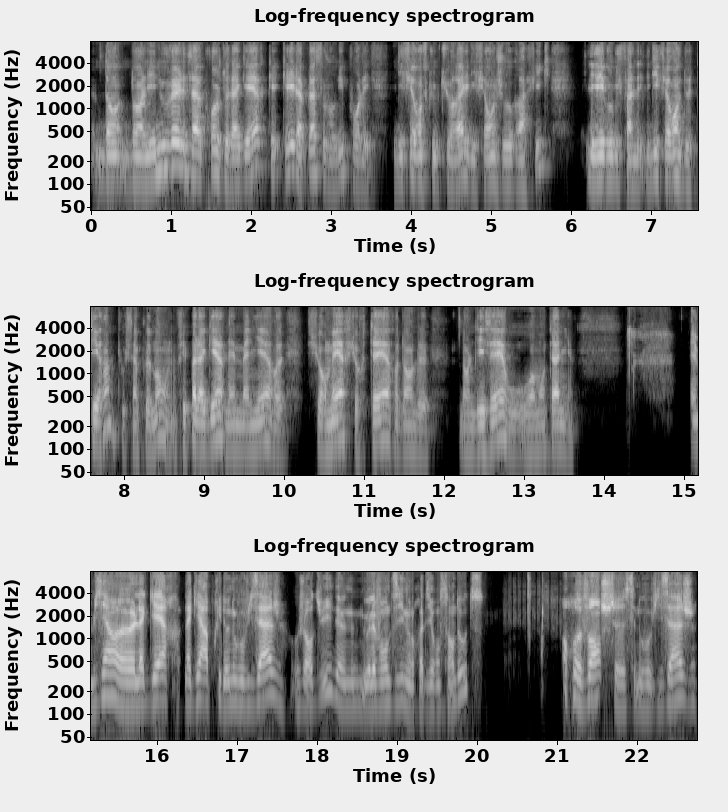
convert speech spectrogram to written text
Dans, les nouvelles approches de la guerre, quelle est la place aujourd'hui pour les, différences culturelles, les différences géographiques, les, les différences de terrain, tout simplement? On ne fait pas la guerre de la même manière euh, sur mer, sur terre, dans le, dans le désert ou, en montagne? Eh bien, euh, la, guerre, la guerre a pris de nouveaux visages aujourd'hui, nous, nous l'avons dit, nous le redirons sans doute. En revanche, euh, ces nouveaux visages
